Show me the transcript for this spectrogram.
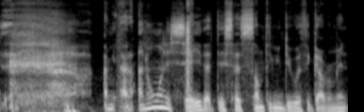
I mean, I, don't want to say that this has something to do with the government.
